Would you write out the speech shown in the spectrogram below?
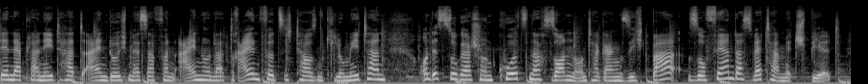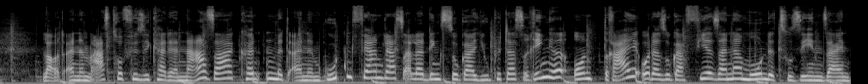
denn der Planet hat einen Durchmesser von 143.000 Kilometern und ist sogar schon kurz nach Sonnenuntergang sichtbar, sofern das Wetter mitspielt. Laut einem Astrophysiker der NASA könnten mit einem guten Fernglas allerdings sogar Jupiters Ringe und drei oder sogar vier seiner Monde zu sehen sein.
